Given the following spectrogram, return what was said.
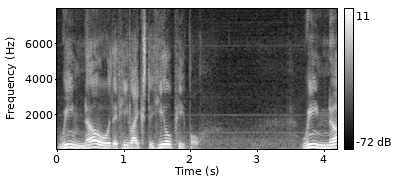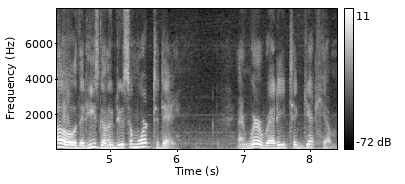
We know that he likes to heal people. We know that he's going to do some work today and we're ready to get him.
